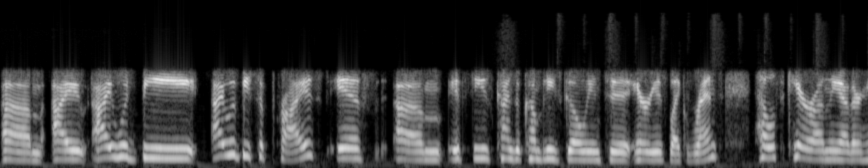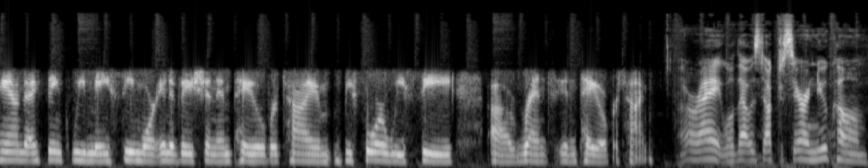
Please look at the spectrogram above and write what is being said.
Um, I I would be I would be surprised if um, if these kinds of companies go into areas like rent. Healthcare, on the other hand, I think we may see more innovation and pay over time before we see uh, rent in pay over time. All right. Well, that was Dr. Sarah Newcomb.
